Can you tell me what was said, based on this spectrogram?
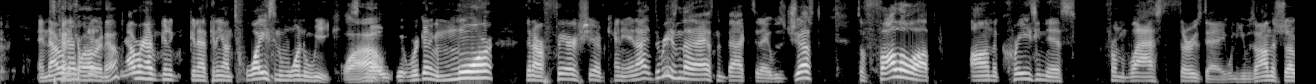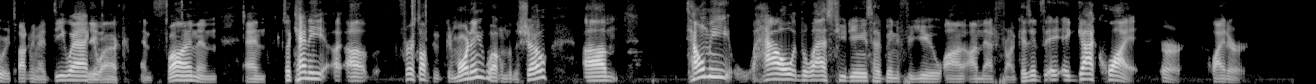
And now Is we're Kenny gonna, right now? now we're having, gonna, gonna have Kenny on twice in one week. Wow. So we're getting more than our fair share of Kenny. And I the reason that I asked him back today was just to follow up on the craziness from last Thursday when he was on the show. We were talking about DWAC and, DWAC. and fun and and so Kenny, uh, uh, first off, good morning, welcome to the show. Um, tell me how the last few days have been for you on on that front because it's it, it got quiet or quieter.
